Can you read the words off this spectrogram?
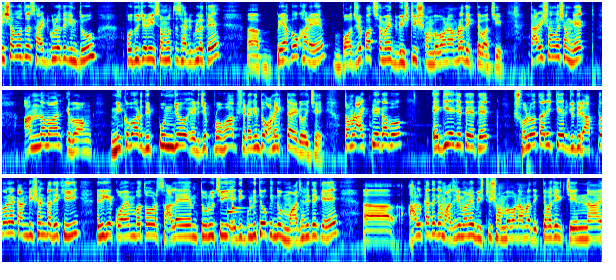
এই সমস্ত সাইটগুলোতে কিন্তু, পদুচেরি এই সমস্ত সাইটগুলোতে ব্যাপক হারে বজ্রপাত সমেত বৃষ্টির সম্ভাবনা আমরা দেখতে পাচ্ছি। তারই সঙ্গে সঙ্গে আন্দামান এবং নিকোবর দ্বীপপুঞ্জ এর যে প্রভাব, সেটা কিন্তু অনেকটাই রয়েছে। তো আমরা আরেকটু এগাবো। এগিয়ে যেতে যেতে ষোলো তারিখের যদি রাত্রেবেলার কন্ডিশনটা দেখি, এদিকে কোয়েম্বাটোর, সালেম, তুরুচি, এদিকগুলিতেও কিন্তু মাঝারি থেকে হালকা থেকে মাঝারি মানে বৃষ্টির সম্ভাবনা আমরা দেখতে পাচ্ছি। চেন্নাই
